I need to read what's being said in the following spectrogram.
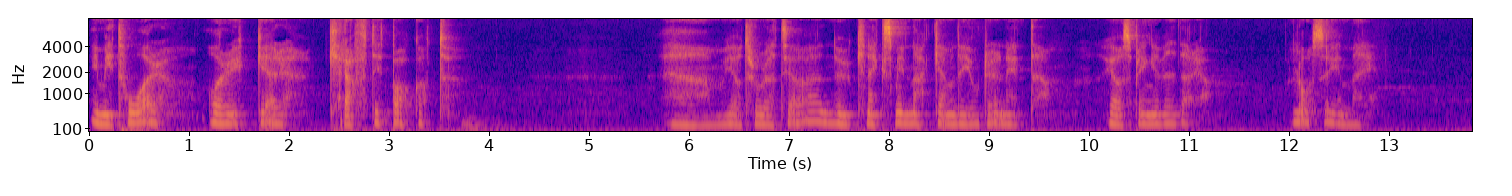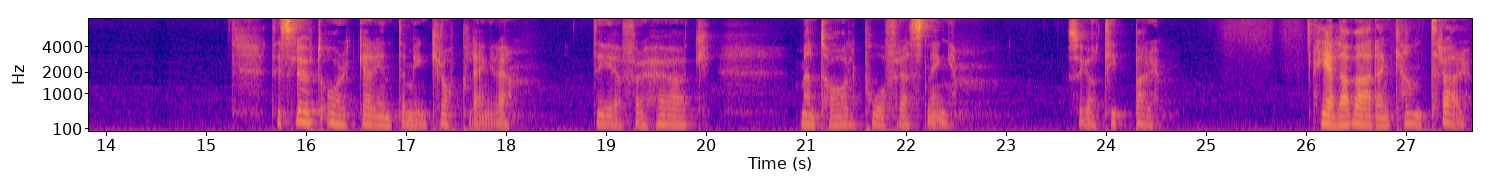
i mitt hår och rycker kraftigt bakåt. Ehm, jag tror att jag, nu knäcks min nacke, men det gjorde den inte. Jag springer vidare. Låser in mig. Till slut orkar inte min kropp längre det är för hög mental påfrestning. Så jag tippar. Hela världen kantrar.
